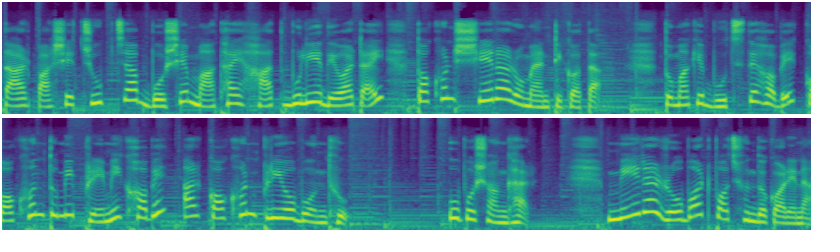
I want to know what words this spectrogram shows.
তার পাশে চুপচাপ বসে মাথায় হাত বুলিয়ে দেওয়াটাই তখন সেরা রোম্যান্টিকতা তোমাকে বুঝতে হবে কখন তুমি প্রেমিক হবে আর কখন প্রিয় বন্ধু। উপসংহার। মেয়েরা রোবট পছন্দ করে না।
